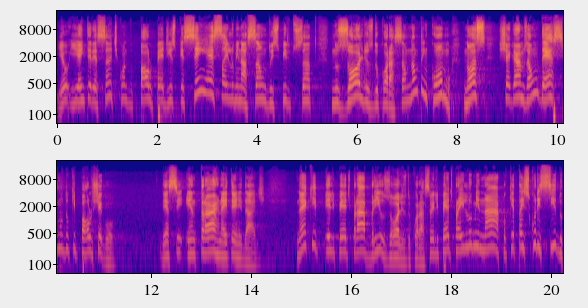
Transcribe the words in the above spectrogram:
e, eu, e, é interessante quando Paulo pede isso, porque sem essa iluminação do Espírito Santo nos olhos do coração, não tem como nós chegarmos a um décimo do que Paulo chegou, desse entrar na eternidade. Não é que ele pede para abrir os olhos do coração, ele pede para iluminar, porque está escurecido.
